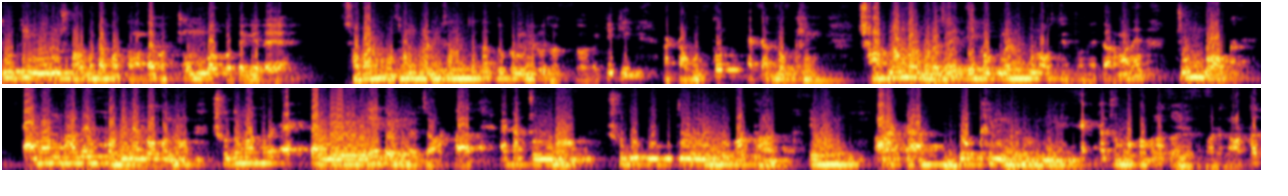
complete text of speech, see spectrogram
দুটি মেরু সর্বদা বর্তমান। দেখো, চুম্বক হতে গেলে সবার প্রথম কন্ডিশন হচ্ছে তার দুটো মেরু থাকতে হবে। কি কি? একটা উত্তর, একটা দক্ষিণ। সাত নম্বর বলেছে একক মেরুর কোনো অস্তিত্ব নেই। তার মানে চুম্বক এমন ভাবে হবে না কখনো, শুধুমাত্র একটা মেরু নিয়ে তৈরি হয়েছে। অর্থাৎ একটা চুম্বক শুধু উত্তর মেরু, অর্থাৎ এবং আর একটা দক্ষিণ মেরু নিয়ে একটা চুম্বক কখনো তৈরি হতে পারে না। অর্থাৎ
